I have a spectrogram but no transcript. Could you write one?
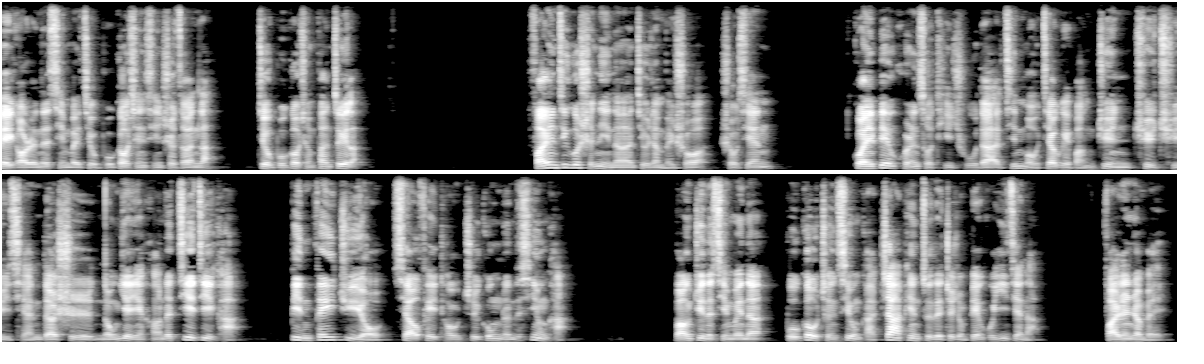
被告人的行为就不构成刑事责任了，就不构成犯罪了。法院经过审理呢，就认为说，首先，关于辩护人所提出的金某交给王俊去取钱的是农业银行的借记卡。并非具有消费透支功能的信用卡，王俊的行为呢不构成信用卡诈骗罪的这种辩护意见呢？法院认为，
